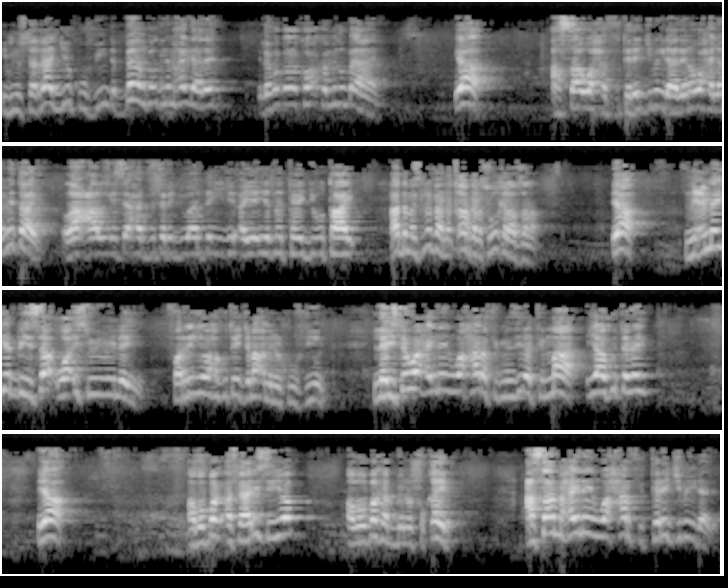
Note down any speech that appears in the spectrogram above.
ibnu saraaj iyo kuufiyiinta badankoodina maxay yidhahdeen ila koox ka mid un bay ya casaa waa xarfu taraji bay yidhahdeen oo waxay la mid tahay lacallise xarfu taraji waanta ayay iyadna taraji u tahay. Hadda ma isla fahna qaabka lasugu khilaafsanaa ya nicme iyo bisa waa ismi bay leeyihiin fari iyo waxaa ku tegay jamaca min alkuufiyiin. Layse waxay leeyihiin waa xaraf bimansilati ma yaa ku tegey ya abubak farisi iyo abubakr bin shuqayr. Casaa maxay leeyihiin waa xarfu taraji bay yidhahdeen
